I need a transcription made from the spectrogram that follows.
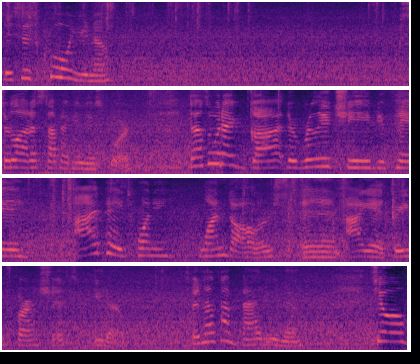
this is cool, you know. There's a lot of stuff I can use for. That's what I got. They're really cheap. You pay, I paid $21 and I get three brushes, you know. So it's not that bad, you know. So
